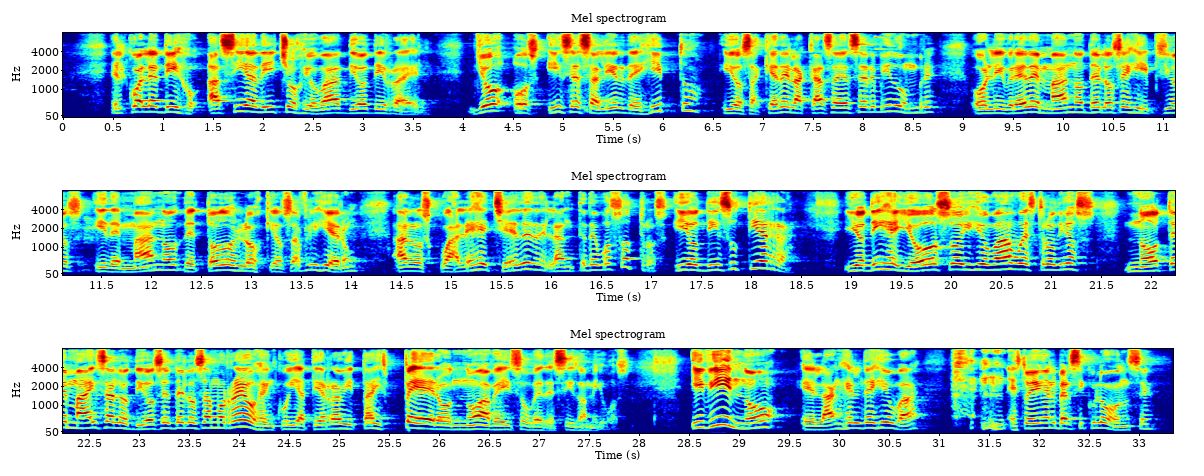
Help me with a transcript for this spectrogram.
el cual les dijo, así ha dicho Jehová, Dios de Israel, yo os hice salir de Egipto y os saqué de la casa de servidumbre, os libré de manos de los egipcios y de manos de todos los que os afligieron, a los cuales eché de delante de vosotros, y os di su tierra. Y os dije, yo soy Jehová vuestro Dios, no temáis a los dioses de los amorreos en cuya tierra habitáis, pero no habéis obedecido a mi voz. Y vino el ángel de Jehová, estoy en el versículo 11,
